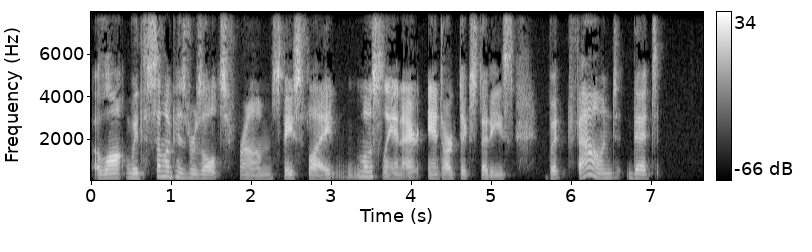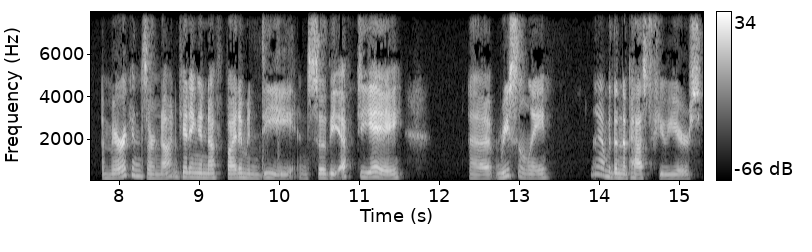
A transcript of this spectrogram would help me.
along with some of his results from spaceflight, mostly in Antarctic studies, but found that Americans are not getting enough vitamin D, and so the FDA uh, recently, eh, within the past few years,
